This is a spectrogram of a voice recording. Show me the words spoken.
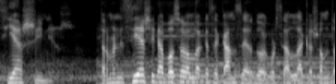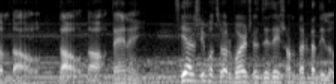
ছিয়াশি তার মানে ছিয়াশিটা বছর আল্লাহর কাছে কানছে আর দোয়া করছে আল্লাহ একটা সন্তান দাও দাও দাও। তাই নাই। ছিয়াশি বছর বয়সে যে যে সন্তানটা দিল,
